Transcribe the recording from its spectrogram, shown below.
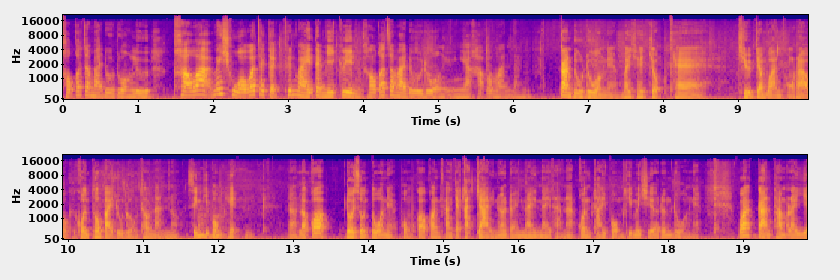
เขาก็จะมาดูดวงหรือเขาอะไม่ชัวร์ว่าจะเกิดขึ้นไหมแต่มีกลิ่นเขาก็จะมาดูดวงอย่างเงี้ยค่ะ ประมาณนั้น การดูดวงเนี่ยไม่ใช่จบแค่ชีวิตประจำวันของเรา คือคนทั่วไปดูดวงเท่านั้นเนาะสิ่งที่ผมเห็นนะแล้วก็โดยส่วนตัวเนี่ยผมก็ค่อนข้างจะขัดใจเนาะโดยในในฐานะคนไทยผมที่ไม่เชื่อเรื่องดวงเนี่ยว่าการทำอะไรใ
